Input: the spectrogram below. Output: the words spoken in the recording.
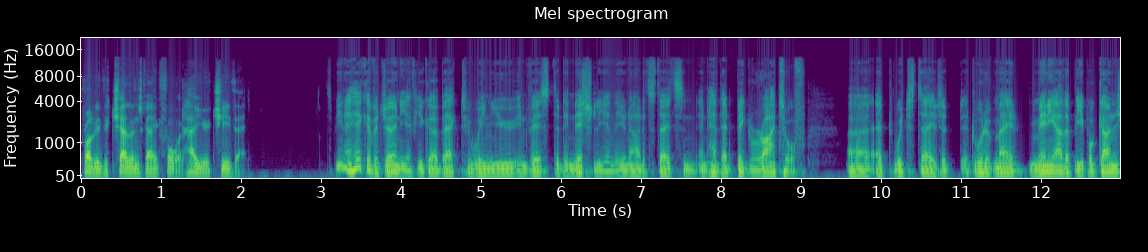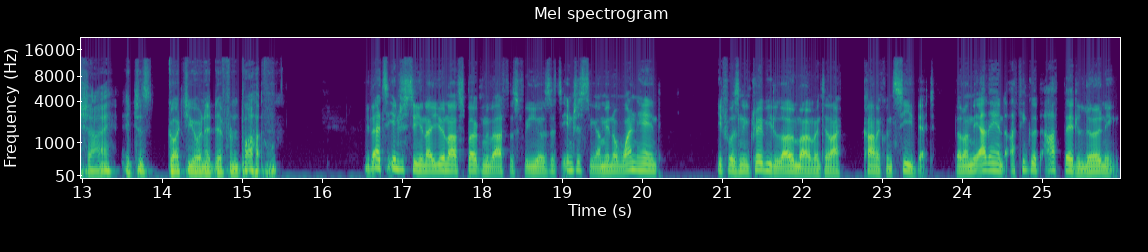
probably the challenge going forward, how you achieve that. It's been a heck of a journey if you go back to when you invested initially in the United States and, and had that big write off, uh, at which stage it, it would have made many other people gun shy. It just got you on a different path. That's interesting. You know, you and I have spoken about this for years. It's interesting. I mean, on one hand, it was an incredibly low moment, and I kind of concede that. But on the other hand, I think without that learning,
